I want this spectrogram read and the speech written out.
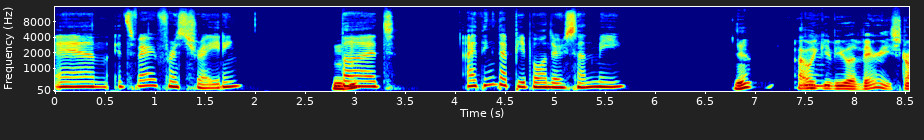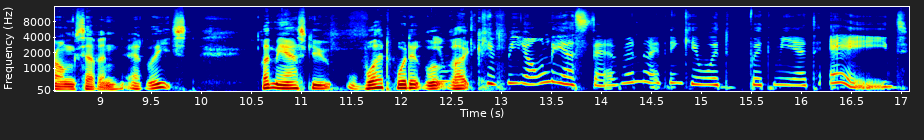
And it's very frustrating. Mhm. But I think that people understand me. Yeah. I would Yeah. give you a very strong seven at least. Let me ask you, what would it look would like? give me only a seven. I think you would put me at eight.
